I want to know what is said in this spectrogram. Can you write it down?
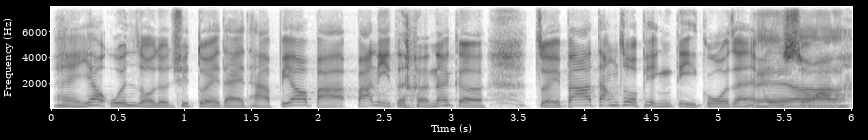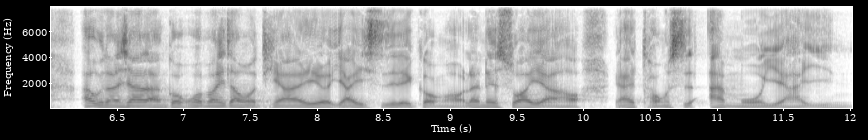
哎，要温柔的去对待它，不要把把你的那个嘴巴当做平底锅在那边刷。啊，啊，有当时人讲，我每当我听一个牙医师咧讲吼，咱咧刷牙吼，也还同时按摩牙龈。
